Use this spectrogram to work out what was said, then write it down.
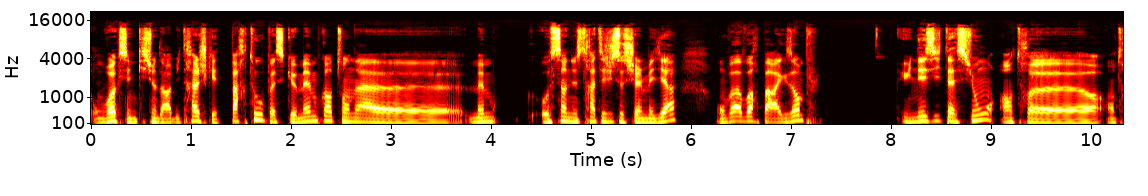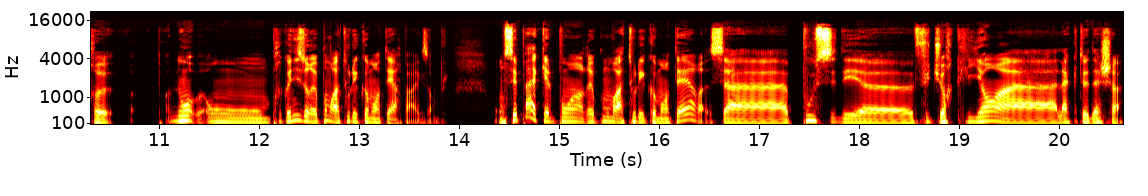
on voit que c'est une question d'arbitrage qui est de partout parce que même quand on a même au sein d'une stratégie social media, on va avoir par exemple une hésitation entre, euh, nous, on préconise de répondre à tous les commentaires, par exemple. On ne sait pas à quel point répondre à tous les commentaires, ça pousse des euh, futurs clients à l'acte d'achat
